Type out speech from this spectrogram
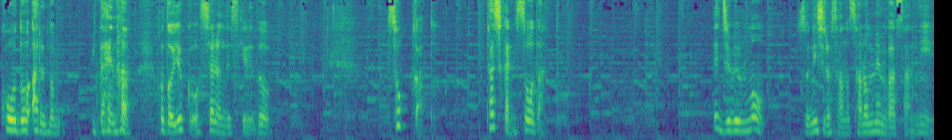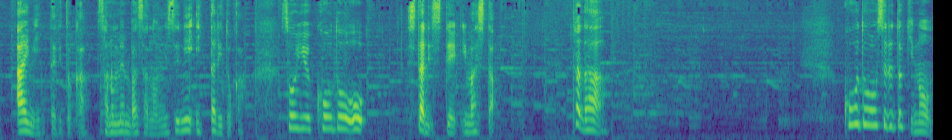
行動あるのみみたいなことをよくおっしゃるんですけれどそっかと。確かにそうだと。で自分もそう西野さんのサロンメンバーさんに会いに行ったりとかサロンメンバーさんのお店に行ったりとかそういう行動をしたりしていました。ただ行動をする時の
